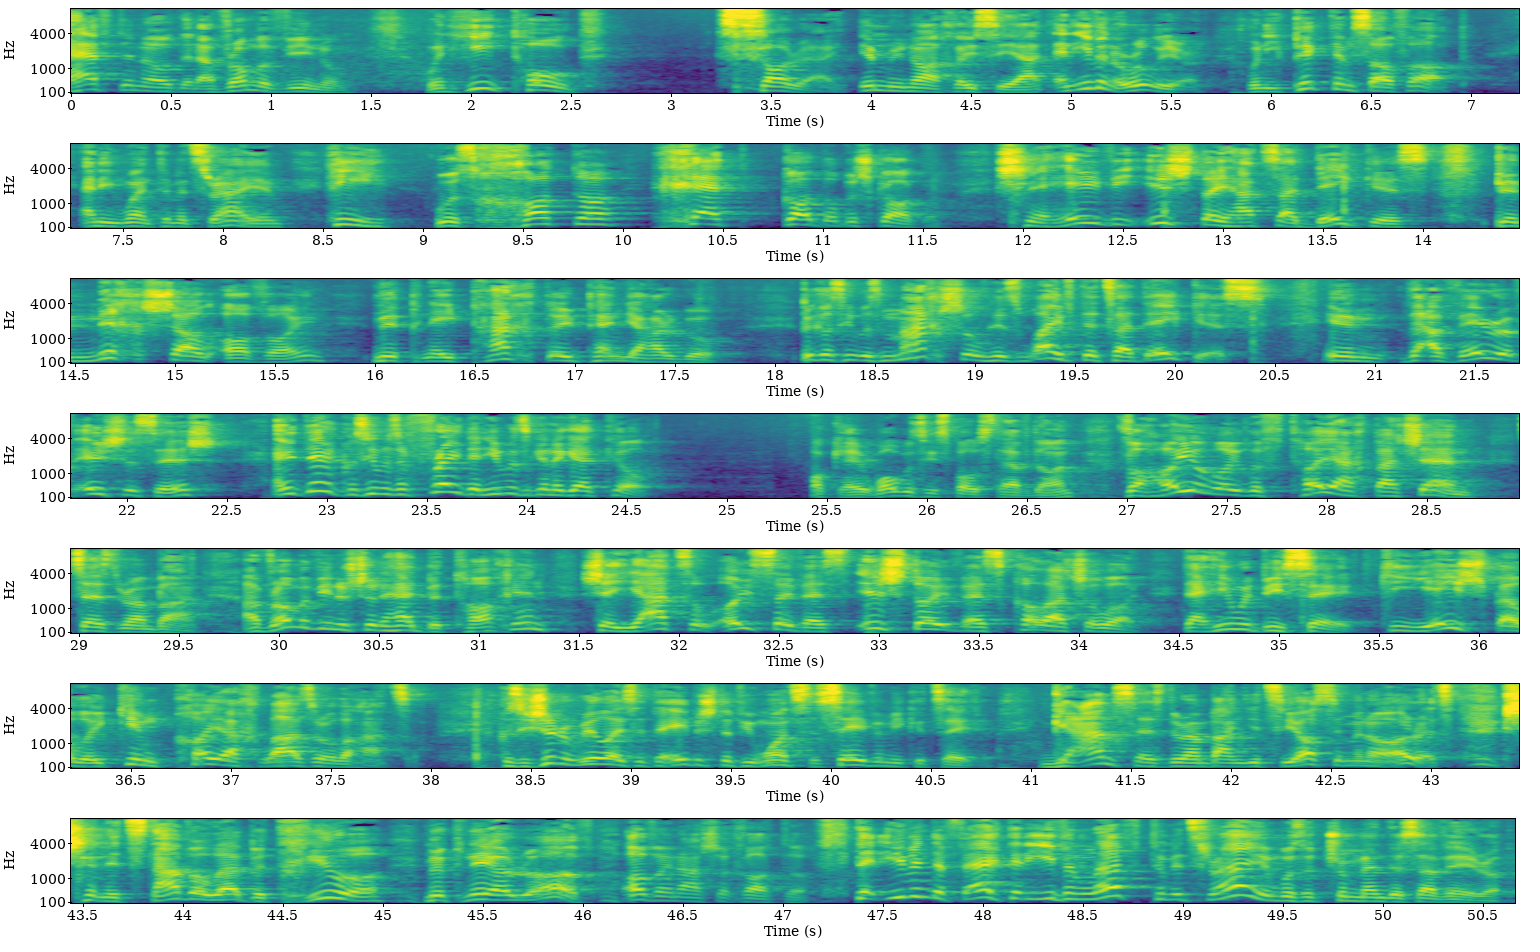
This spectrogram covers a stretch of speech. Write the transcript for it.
have to know that Avram Avinu, when he told Sarai, Imri and even earlier, when he picked himself up and he went to Mitzrayim, he was chata chet gadol b'shkaga. Shnehevi ishtay hatzadekis b'michshal avoin mipnei pachtoi pen yahargu. Because he was machshal his wife, the tzadekis, in the Aver of Eshesish, and he did it because he was afraid that he was going to get killed. Okay, what was he supposed to have done? says the Ramban. Avram Avinu should have had betachin sheyatzel oisei ves ishtoi ves kol that he would be saved. Ki yesh beloikim koyach lazar lahatzel. Because he should have realized that the Abish, if he wants to save him, he could save him. Gam says the Ramban, Yitziyasim in Haaretz. That even the fact that he even left to Mitzrayim was a tremendous avera.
